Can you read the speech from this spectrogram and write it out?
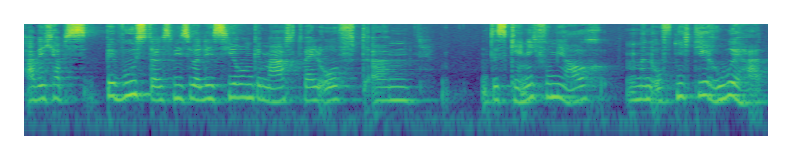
Aber ich habe es bewusst als Visualisierung gemacht, weil oft, ähm, das kenne ich von mir auch, man oft nicht die Ruhe hat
